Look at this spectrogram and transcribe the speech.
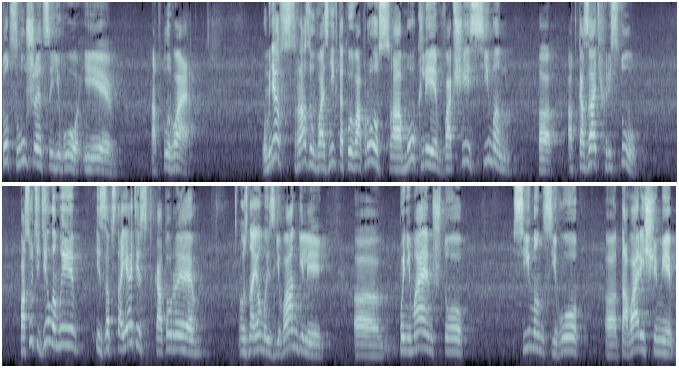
тот слушается его и отплывает. У меня сразу возник такой вопрос, а мог ли вообще Симон э, отказать Христу? По сути дела, мы из обстоятельств, которые узнаем из Евангелий, э, понимаем, что Симон с его э, товарищами,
